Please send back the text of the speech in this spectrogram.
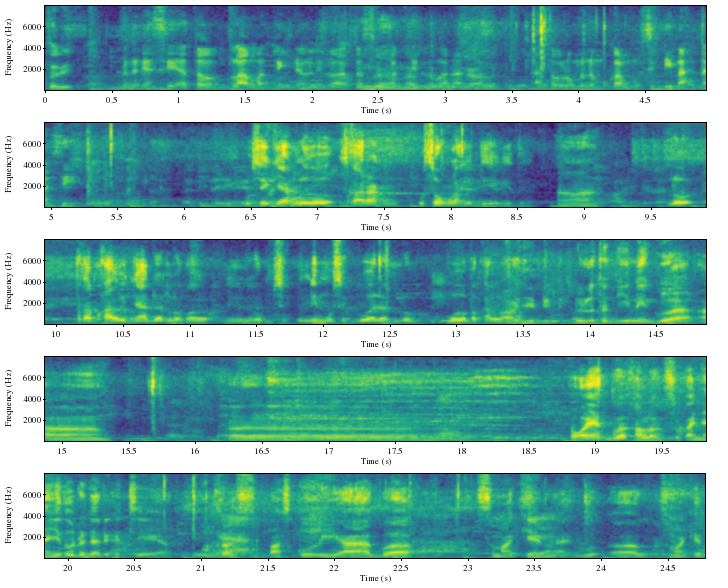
Tuh di- bener gak sih? Atau lama tinggal di luar atau Enggak, sempat di enggak, luar enggak, atau, atau lu menemukan musik di mana sih? Musik yang lu sekarang usung lah intinya gitu Ah. lu pertama kali nyadar lo kalau ini lo musik ini musik gua dan lu gua bakal Oh jadi dulu tuh gini gue uh, eh, pokoknya gue kalau suka nyanyi tuh udah dari kecil. Terus pas kuliah gue semakin gua, eh, semakin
